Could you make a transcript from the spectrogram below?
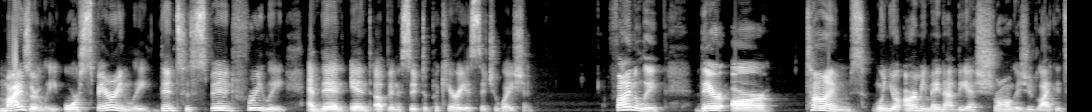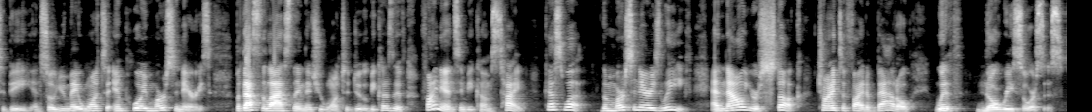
miserly or sparingly than to spend freely and then end up in a precarious situation. Finally, there are times when your army may not be as strong as you'd like it to be. And so you may want to employ mercenaries. But that's the last thing that you want to do because if financing becomes tight, guess what? The mercenaries leave. And now you're stuck trying to fight a battle with no resources.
